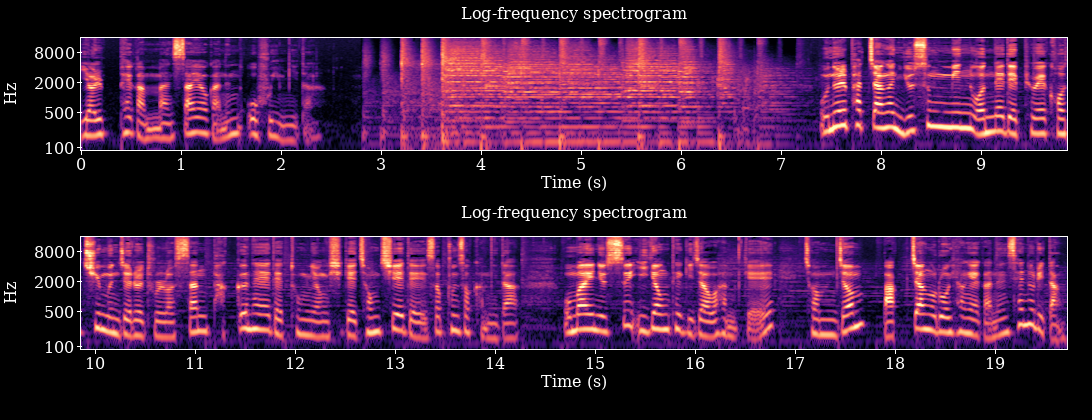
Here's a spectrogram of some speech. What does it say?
열패감만 쌓여가는 오후입니다. 오늘 팟장은 유승민 원내대표의 거취 문제를 둘러싼 박근혜 대통령식의 정치에 대해서 분석합니다. 오마이뉴스 이경태 기자와 함께 점점 막장으로 향해 가는 새누리당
